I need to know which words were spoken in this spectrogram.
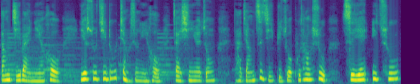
当几百年后耶稣基督降生以后，在新约中，他将自己比作葡萄树。此言一出，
